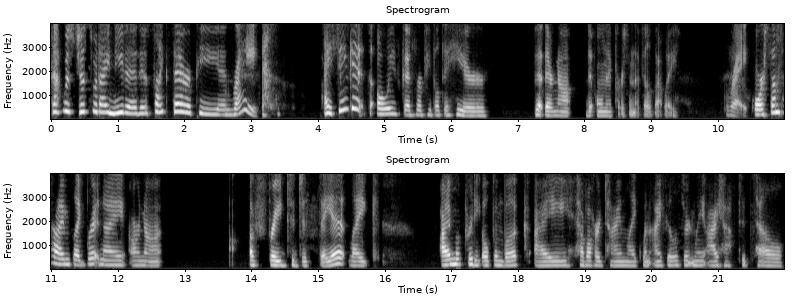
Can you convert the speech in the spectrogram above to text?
that was just what I needed. It's like therapy. And Right. I think it's always good for people to hear that they're not the only person that feels that way. Right. Or sometimes, like Britt and I are not afraid to just say it. Like, I'm a pretty open book. I have a hard time, like, when I feel a certain way, I have to tell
